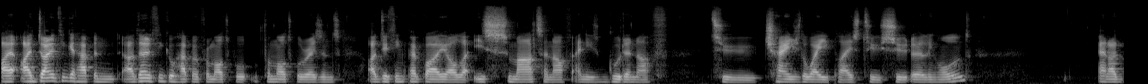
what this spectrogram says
I, I don't think it happened. I don't think it will happen for multiple for multiple reasons. I do think Pep Guardiola is smart enough and he's good enough to change the way he plays to suit Erling Haaland, and I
